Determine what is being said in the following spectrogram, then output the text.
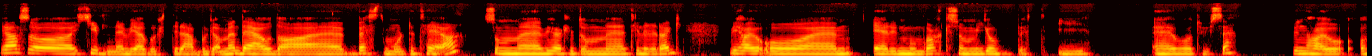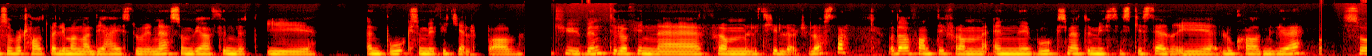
Ja, så Kildene vi har brukt i det her programmet, det er jo da eh, bestemoren til Thea, som eh, vi hørte litt om eh, tidligere i dag. Vi har jo òg Elin Mumbrak, som jobbet i eh, rådhuset. Hun har jo også fortalt veldig mange av de her historiene som vi har funnet i en bok som vi fikk hjelp av Kuben til å finne fram litt kilder til oss. da. Og da fant de fram en bok som heter 'Mystiske steder i lokalmiljøet'. Så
